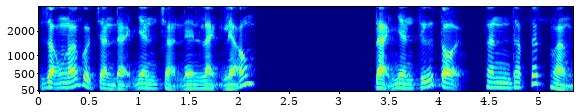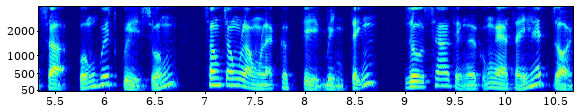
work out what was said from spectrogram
Giọng nói của Trần Đại Nhân trở nên lạnh lẽo. Đại nhân thứ tội, thần thập thất hoảng sợ, cuống quyết quỳ xuống, song trong lòng lại cực kỳ bình tĩnh. Dù sao thì người cũng nghe thấy hết rồi.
